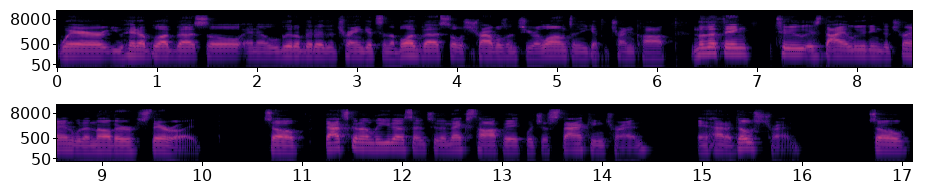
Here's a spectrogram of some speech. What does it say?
where you hit a blood vessel and a little bit of the tren gets in the blood vessel, which travels into your lungs, and you get the tren cough. Another thing too is diluting the tren with another steroid. So that's going to lead us into the next topic, which is stacking tren and how to dose tren. So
